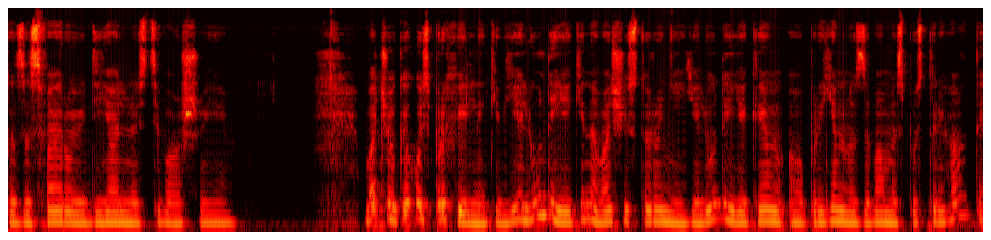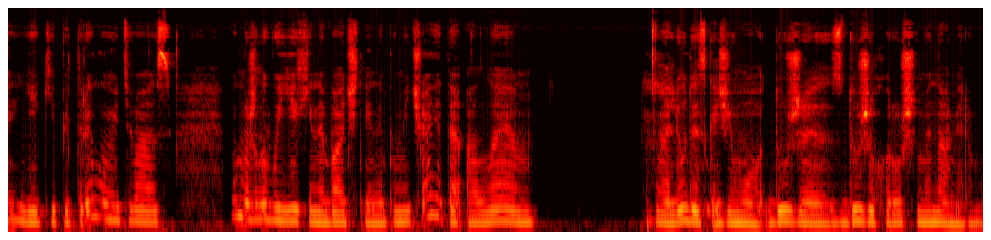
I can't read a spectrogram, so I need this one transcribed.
за сферою діяльності вашої. Бачу якихось прихильників. Є люди, які на вашій стороні. Є люди, яким е, приємно за вами спостерігати, які підтримують вас. Ви, можливо, їх і не бачите, і не помічаєте, але е, люди, скажімо, дуже, з дуже хорошими намірами.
